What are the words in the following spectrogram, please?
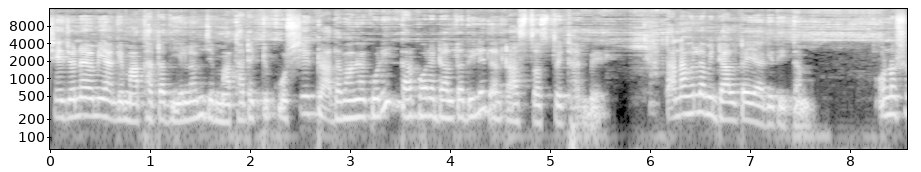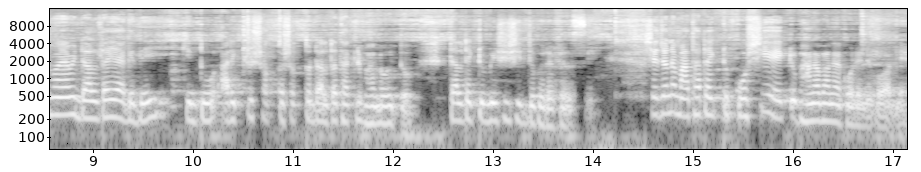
সেই জন্য আমি আগে মাথাটা দিলাম যে মাথাটা একটু কষিয়ে একটু আধা ভাঙা করি, তারপরে ডালটা দিলে ডালটা আস্তে আস্তেই থাকবে। তা না হলে আমি ডালটাই আগে দিতাম। অন্য সময় আমি ডালটাই আগে দিই, কিন্তু আরেকটু শক্ত শক্ত ডালটা থাকলে ভালো হতো ডালটা একটু বেশি সিদ্ধ করে ফেলছি। সেজন্য মাথাটা একটু কষিয়ে একটু ভাঙা ভাঙা করে নেব আগে।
